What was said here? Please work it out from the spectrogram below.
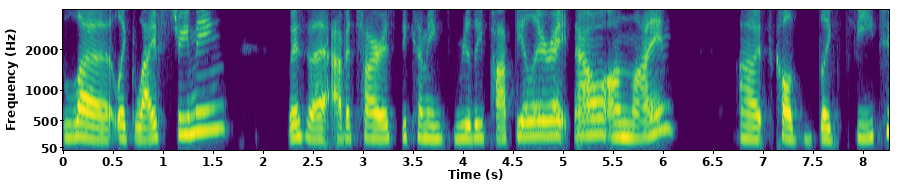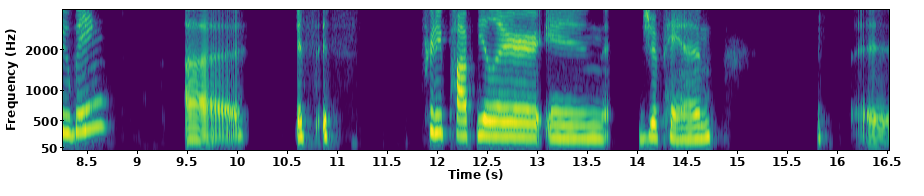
la- like live streaming with uh, avatars becoming really popular right now online. Uh, it's called like VTubing. Uh, it's it's pretty popular in Japan. Uh,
